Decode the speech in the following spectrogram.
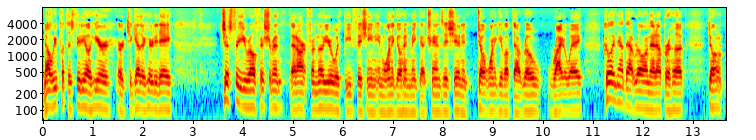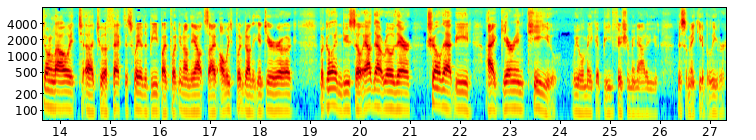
Now we put this video here or together here today just for you roe fishermen that aren't familiar with bead fishing and want to go ahead and make that transition and don't want to give up that roe right away, go ahead and add that roe on that upper hook. Don't don't allow it uh, to affect the sway of the bead by putting it on the outside. Always put it on the interior hook, but go ahead and do so. Add that roe there, trail that bead. I guarantee you, we will make a bead fisherman out of you. This will make you a believer.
